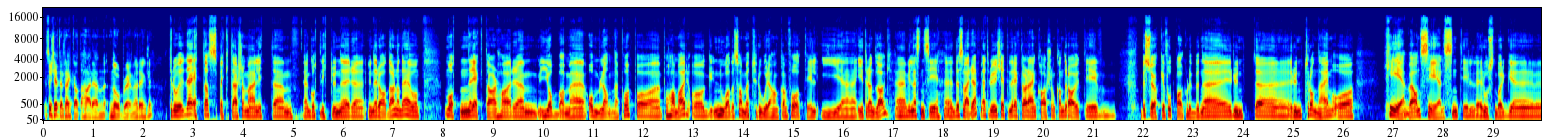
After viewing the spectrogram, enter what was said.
Jeg tror Kjetil tenker at det her er en no-brainer, egentlig. Jeg tror det er ett aspekt her som er litt, um, gått litt under, under radaren, og det er jo måten Rekdal har um, jobba med omlandet på, på, på, Hamar. Og noe av det samme tror jeg han kan få til i, uh, i Trøndelag. Jeg vil nesten si uh, dessverre. Jeg tror Kjetil Rekdal er en kar som kan dra ut i besøke fotballklubbene rundt, uh, rundt Trondheim og heve anseelsen til Rosenborg eh,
